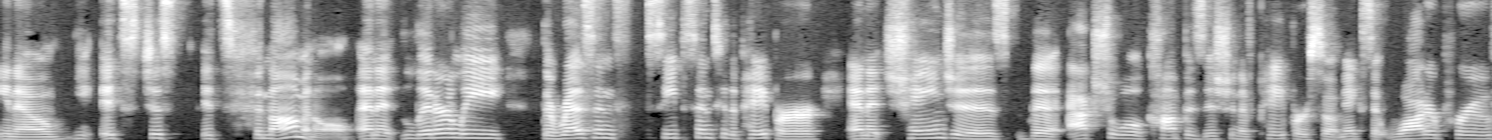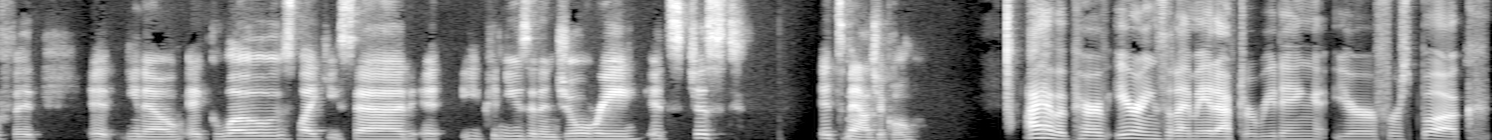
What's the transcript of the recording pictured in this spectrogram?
You know, it's just, it's phenomenal. And it literally, the resin seeps into the paper and it changes the actual composition of paper. So it makes it waterproof. It, it you know it glows like you said it you can use it in jewelry it's just it's magical I have a pair of earrings that I made after reading your first book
